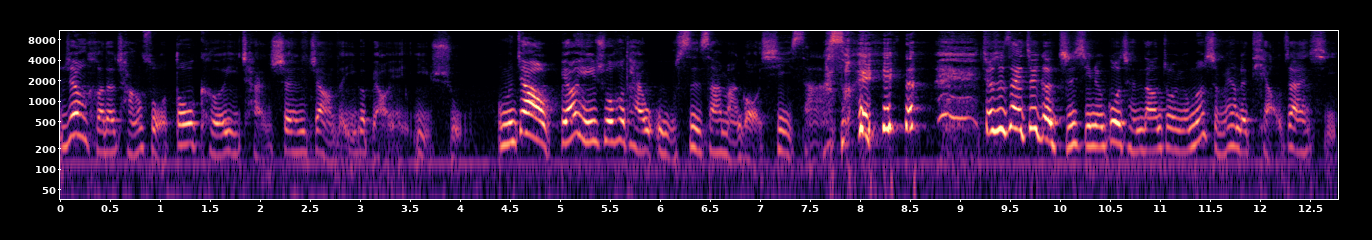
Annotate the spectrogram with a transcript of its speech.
任何的场所都可以产生这样的一个表演艺术。我们叫表演艺术后台五四三嘛，狗细沙，所以呢，就是在这个执行的过程当中，有没有什么样的挑战性？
